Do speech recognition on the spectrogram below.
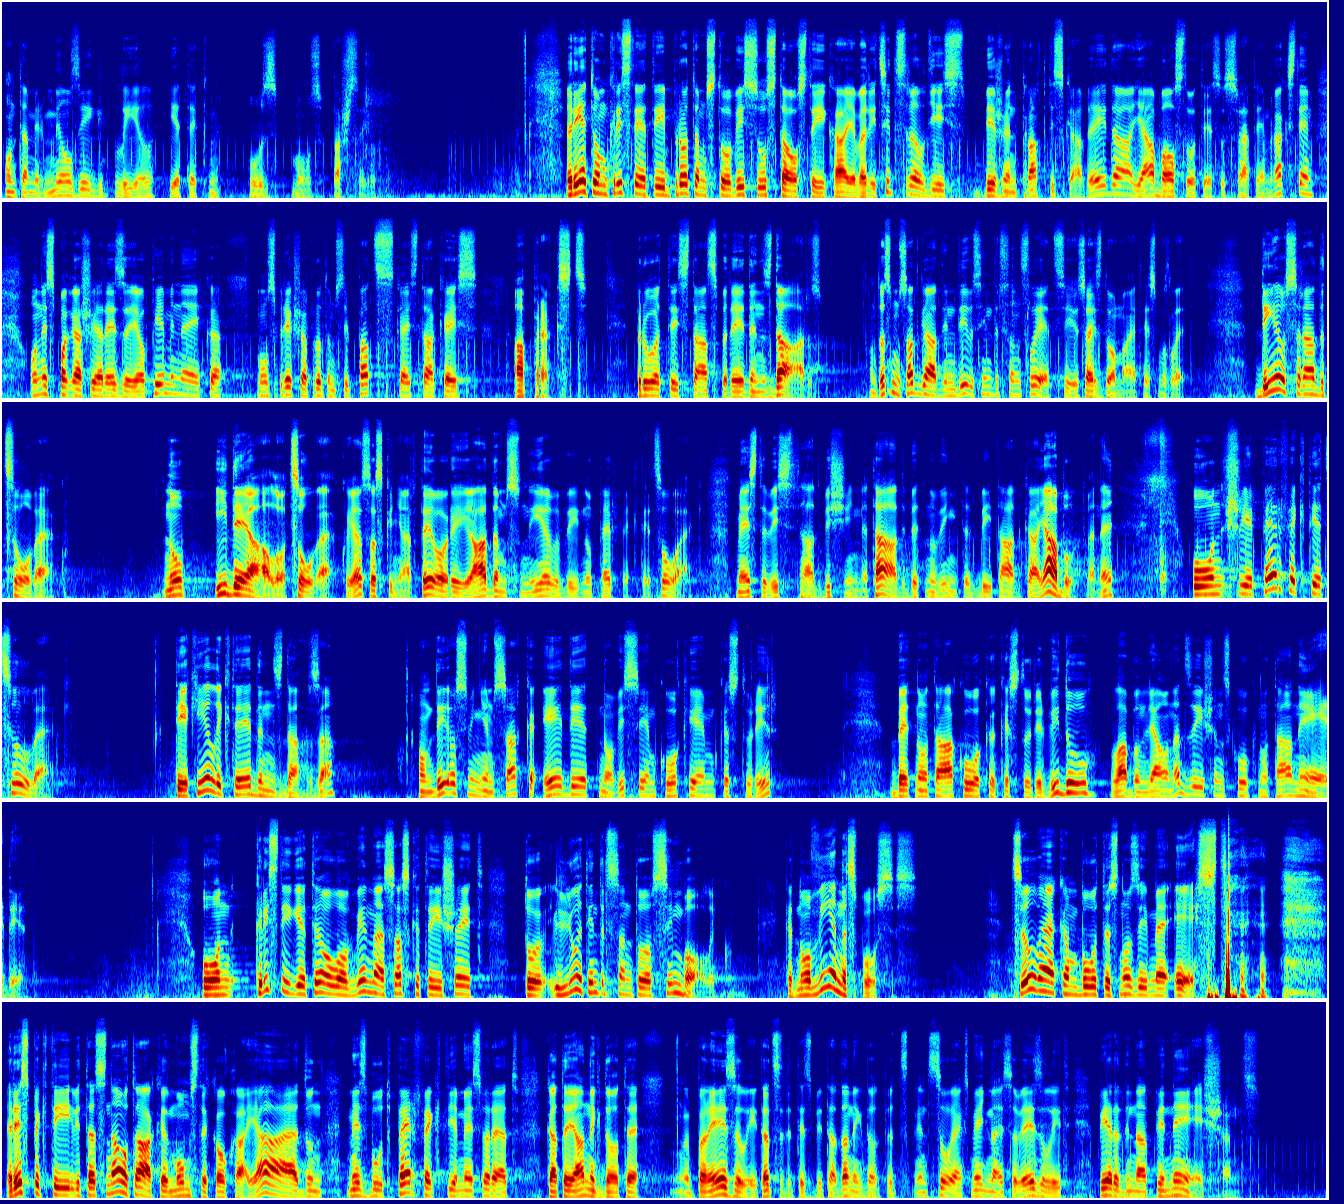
un tam ir milzīgi liela ietekme uz mūsu pašsajūtu. Rietumu kristietība, protams, to visu uztaustīja, kā jau arī citas reliģijas, bieži vien praktiskā veidā, jā, balstoties uz svētiem rakstiem. Un es pagājušajā reizē jau pieminēju, ka mums priekšā, protams, ir pats skaistākais apraksts. proti stāsts par ēdienas dārzu. Un tas mums atgādina divas interesantas lietas, ja jūs aizdomājaties mazliet. Dievs rada cilvēku. Nu, ideālo cilvēku. Ja? Saskaņā ar teoriju Ādams un Ieva bija nu, perfektie cilvēki. Mēs te visi tādi bišķiņi ne tādi, bet nu, viņi tad bija tādi, kā jābūt. vai ne? Un šie perfektie cilvēki tiek ielikti ēdienas dārzā, un Dievs viņiem saka, ēdiet no visiem kokiem, kas tur ir, bet no tā koka, kas tur ir vidū, laba un ļauna atzīšanas koka, no tā neēdiet. Un kristīgie teologi vienmēr saskatīja šeit to ļoti interesanto simboliku, kad no vienas puses cilvēkam būt tas nozīmē ēst. Respektīvi, tas nav tā, ka mums te kaut kā jāēd un mēs būtu perfekti, ja mēs varētu, kā tajā anekdotē par ēzelīti, atcerieties, bija tāda anekdote, kad viens cilvēks mēģināja savu ēzelīti pieradināt pie nēšanas.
